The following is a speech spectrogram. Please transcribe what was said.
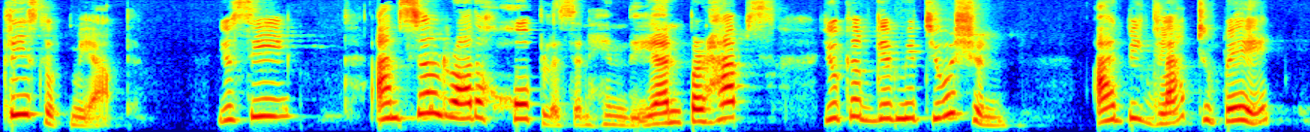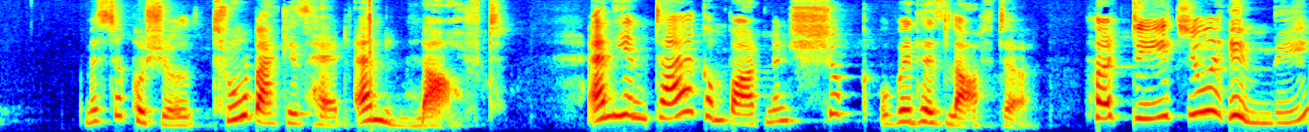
please look me up. You see, I'm still rather hopeless in Hindi, and perhaps you could give me tuition. I'd be glad to pay. Mr. Kushal threw back his head and laughed, and the entire compartment shook with his laughter. Teach you Hindi?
